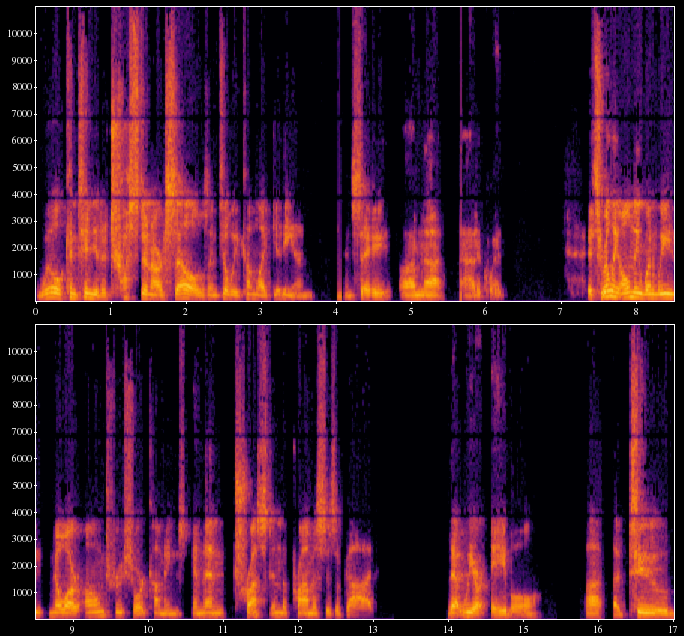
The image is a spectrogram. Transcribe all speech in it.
We'll continue to trust in ourselves until we come like Gideon and say, I'm not adequate. It's really only when we know our own true shortcomings and then trust in the promises of God that we are able uh, to,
